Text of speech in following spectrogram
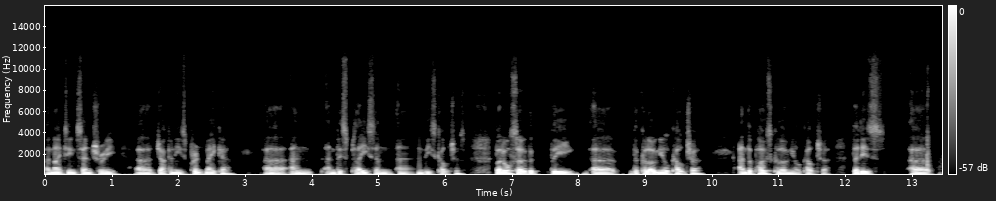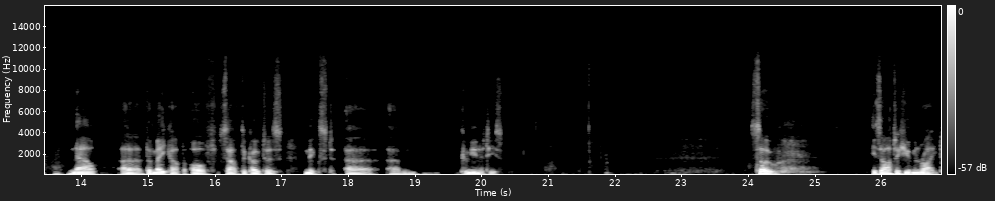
a 19th century uh, Japanese printmaker uh, and and this place and, and these cultures, but also the the uh, the colonial culture and the post-colonial culture that is uh, now uh, the makeup of South Dakota's mixed uh, um, communities. So, is art a human right?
